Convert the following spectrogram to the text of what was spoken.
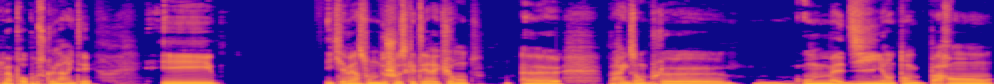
ma propre scolarité et, et qu'il y avait un certain nombre de choses qui étaient récurrentes. par exemple, on m'a dit en tant que parent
